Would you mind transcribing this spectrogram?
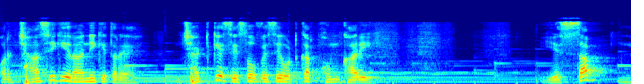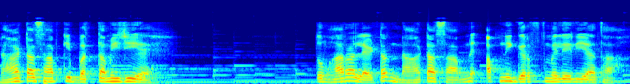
और झांसी की रानी की तरह झटके से सोफे से उठकर फुमखारी, ये सब नाटा साहब की बदतमीजी है। तुम्हारा लेटर नाटा साहब ने अपनी गिरफ्त में ले लिया था।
